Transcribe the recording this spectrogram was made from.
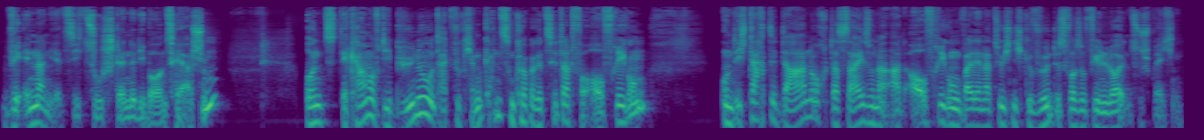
wir ändern jetzt die Zustände, die bei uns herrschen. Und der kam auf die Bühne und hat wirklich am ganzen Körper gezittert vor Aufregung. Und ich dachte da noch, das sei so eine Art Aufregung, weil er natürlich nicht gewöhnt ist, vor so vielen Leuten zu sprechen.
